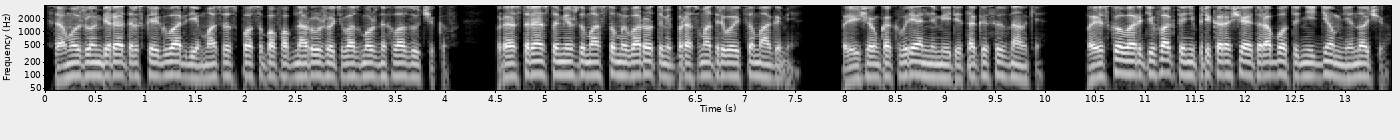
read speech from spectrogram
К тому же у императорской гвардии масса способов обнаруживать возможных лазутчиков. Пространство между мостом и воротами просматривается магами. Причем как в реальном мире, так и с изнанки. Поисковые артефакты не прекращают работу ни днем, ни ночью.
